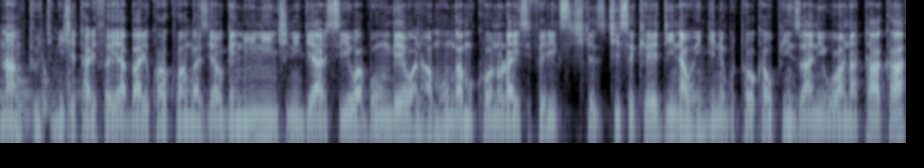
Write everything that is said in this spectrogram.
Naam tuhitimishe taarifa hii habari kwa kuangazia ugenini nchini DRC wabunge wanaomuunga mkono Rais Felix Chisekedi na wengine kutoka upinzani wanataka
